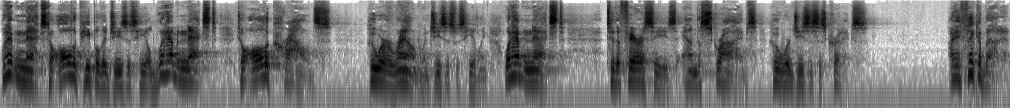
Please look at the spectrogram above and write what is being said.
What happened next to all the people that Jesus healed? What happened next to all the crowds who were around when Jesus was healing? What happened next to the Pharisees and the scribes who were Jesus' critics? I mean, think about it.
